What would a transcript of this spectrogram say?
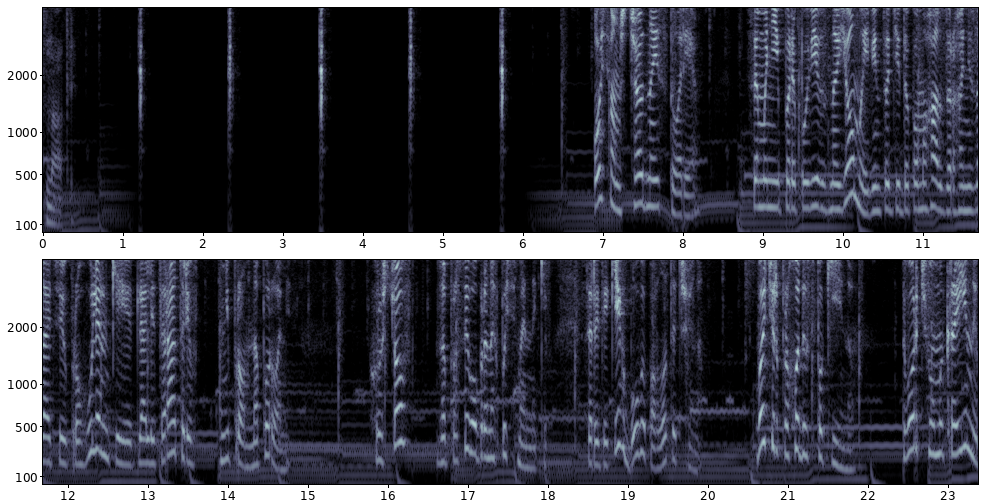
знати. Ось вам ще одна історія. Це мені переповів знайомий. Він тоді допомагав з організацією прогулянки для літераторів Дніпром на поромі. Хрущов запросив обраних письменників, серед яких був і Павло Тичина. Вечір проходив спокійно. Творчі уми країни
